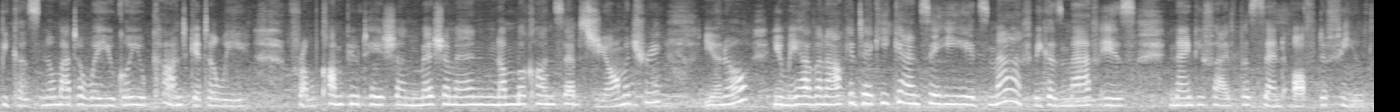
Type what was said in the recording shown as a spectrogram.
because no matter where you go, you can't get away from computation, measurement, number concepts, geometry. You know, you may have an architect, he can't say he hates math because math is 95% of the field.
